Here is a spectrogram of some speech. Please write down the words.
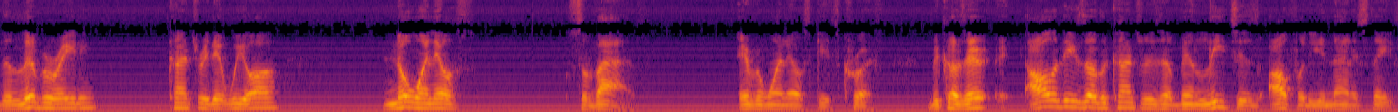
the liberating country that we are, no one else survives. Everyone else gets crushed. Because all of these other countries have been leeches off of the United States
